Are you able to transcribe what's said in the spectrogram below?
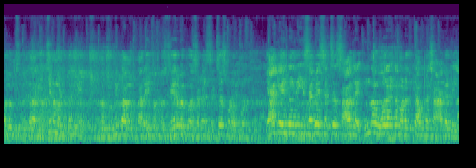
ಅವಲಂಬಿಸೋದ್ರಿಂದ ಹೆಚ್ಚಿನ ಮಟ್ಟದಲ್ಲಿ ನಮ್ಮ ಗುಬ್ಬಿ ತಾಲೂಕಿನ ರೈತರು ಸೇರಬೇಕು ಸಭೆ ಸಕ್ಸಸ್ ಮಾಡಬೇಕು ಯಾಕೆ ಅಂತಂದ್ರೆ ಈ ಸಭೆ ಸಕ್ಸಸ್ ಆದರೆ ಇನ್ನೂ ಹೋರಾಟ ಮಾಡೋದಕ್ಕೆ ಅವಕಾಶ ಆಗೋದಿಲ್ಲ.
